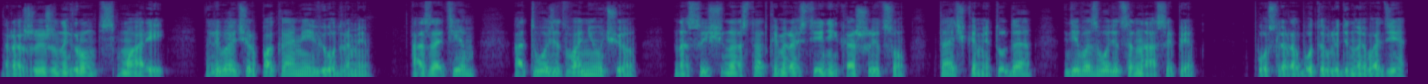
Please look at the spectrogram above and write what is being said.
Разжиженный грунт с марей наливают черпаками и ведрами, а затем отвозят вонючую, насыщенную остатками растений кашицу, тачками туда, где возводятся насыпи. После работы в ледяной воде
